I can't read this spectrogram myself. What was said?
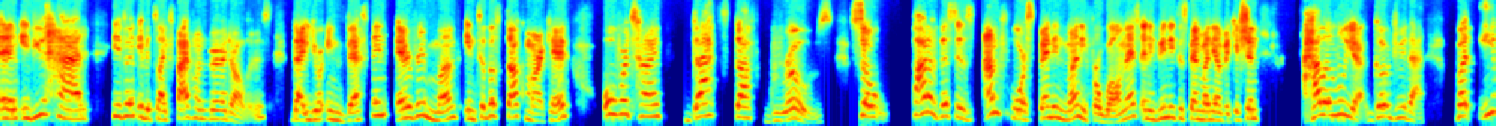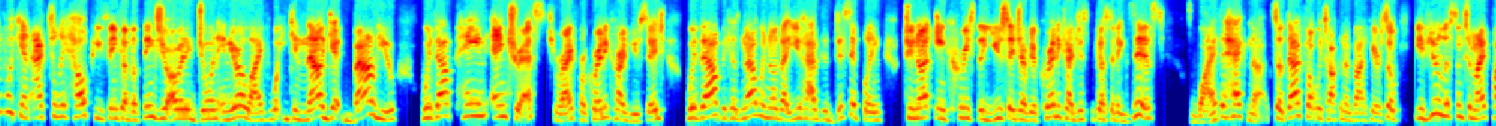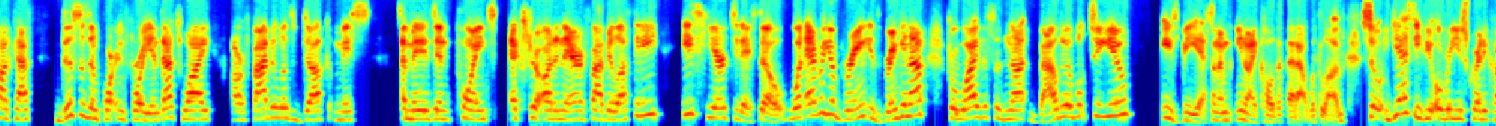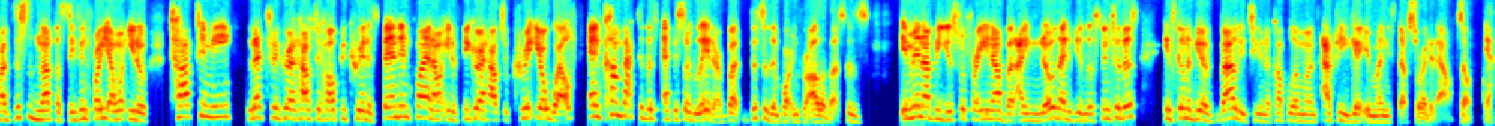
And if you had even if it's like $500 that you're investing every month into the stock market, over time, that stuff grows. So part of this is I'm for spending money for wellness. And if you need to spend money on vacation, hallelujah, go do that. But if we can actually help you think of the things you're already doing in your life, what you can now get value without paying interest, right, for credit card usage, without, because now we know that you have the discipline to not increase the usage of your credit card just because it exists. Why the heck not? So that's what we're talking about here. So if you listen to my podcast, this is important for you. And that's why our fabulous duck, Miss Amazing Point, Extraordinary Fabulosity is here today. So, whatever your brain is bringing up for why this is not valuable to you is BS. And I'm, you know, I call that out with love. So, yes, if you overuse credit cards, this is not the season for you. I want you to talk to me. Let's figure out how to help you create a spending plan. I want you to figure out how to create your wealth and come back to this episode later. But this is important for all of us because it may not be useful for you now, but I know that if you're listening to this, it's going to be of value to you in a couple of months after you get your money stuff sorted out. So, yeah.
